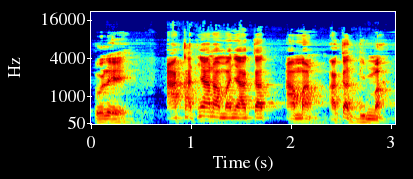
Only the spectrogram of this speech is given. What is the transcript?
Boleh. Akadnya namanya akad aman, akad dimah.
